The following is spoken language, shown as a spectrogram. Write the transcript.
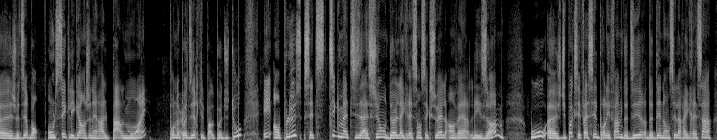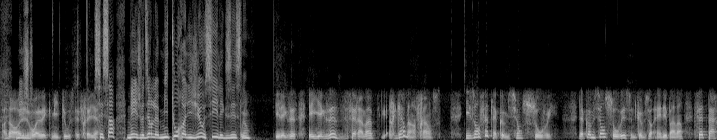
euh, je veux dire, bon, on le sait que les gars en général parlent moins pour ne pas dire qu'ils parlent pas du tout. Et en plus, cette stigmatisation de l'agression sexuelle envers les hommes, où euh, je dis pas que c'est facile pour les femmes de dire, de dénoncer leur agresseur. Ah non, je le vois avec MeToo, c'est effrayant. C'est ça. Mais je veux dire, le MeToo religieux aussi, il existe, non? Il existe. Et il existe différemment. Regarde en France. Ils ont fait la commission Sauvé. La commission Sauvé, c'est une commission indépendante faite par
